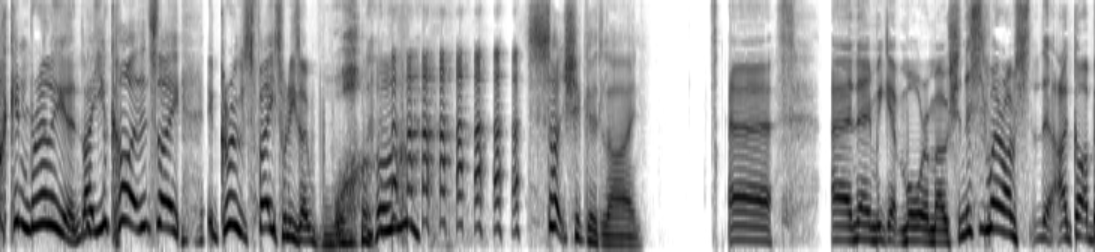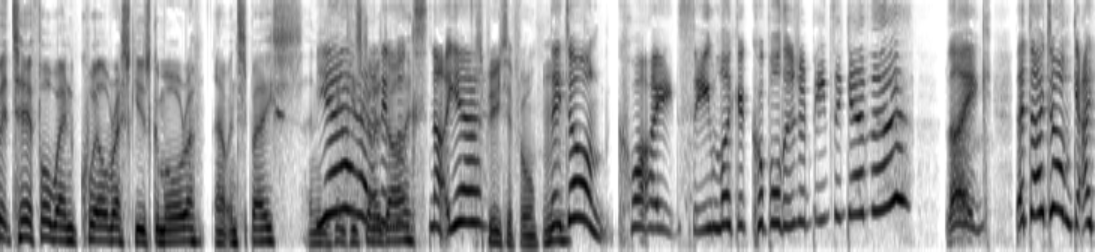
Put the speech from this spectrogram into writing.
Fucking brilliant. Like you can't. It's like Groot's face when he's like, "What?" Such a good line. Uh, and then we get more emotion. This is where I'm. I got a bit tearful when Quill rescues Gamora out in space, and you yeah, think he's going to die. looks not. Yeah, It's beautiful. Mm. they don't quite seem like a couple that should be together. Like that, I don't. I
